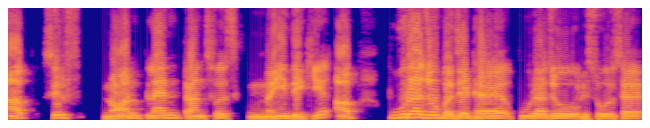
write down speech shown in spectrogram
आप सिर्फ़ नॉन प्लान ट्रांसफ़र नहीं देखिए, आप पूरा जो बजट है, पूरा जो रिसोर्स है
